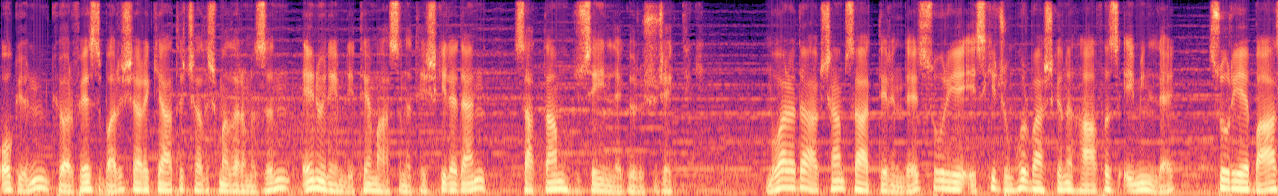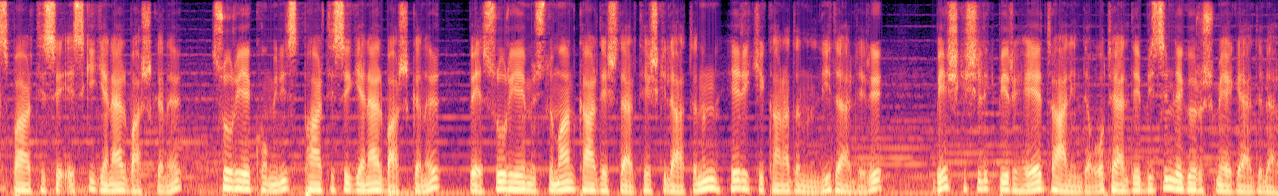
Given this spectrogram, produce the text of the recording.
O gün Körfez Barış Harekatı çalışmalarımızın en önemli temasını teşkil eden Saddam Hüseyin'le görüşecektik. Bu arada akşam saatlerinde Suriye eski Cumhurbaşkanı Hafız Emin'le Suriye Bağız Partisi eski Genel Başkanı, Suriye Komünist Partisi Genel Başkanı ve Suriye Müslüman Kardeşler Teşkilatı'nın her iki kanadının liderleri beş kişilik bir heyet halinde otelde bizimle görüşmeye geldiler.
